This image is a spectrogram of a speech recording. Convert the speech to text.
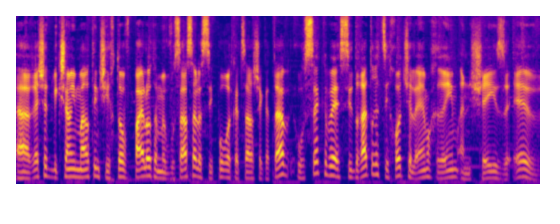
הרשת ביקשה ממרטין שיכתוב פיילוט המבוסס על הסיפור הקצר שכתב, הוא עוסק בסדרת רציחות שלהם אחראים אנשי זאב.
